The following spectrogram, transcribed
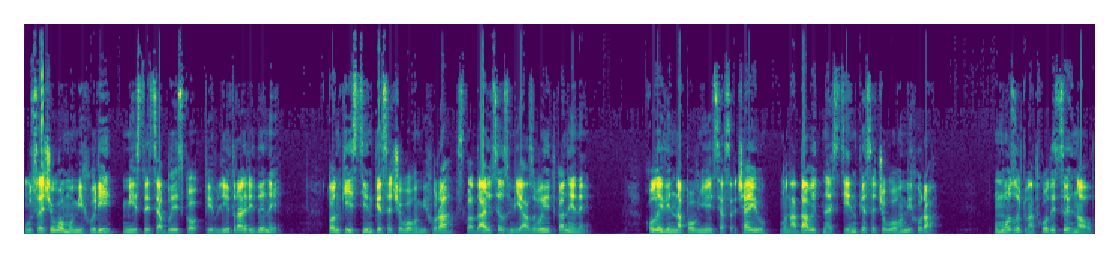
У сечовому міхурі міститься близько півлітра рідини. Тонкі стінки сечового міхура складаються з м'язової тканини. Коли він наповнюється сечею, вона давить на стінки сечового міхура. У мозок надходить сигнал,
